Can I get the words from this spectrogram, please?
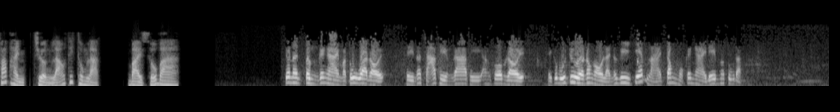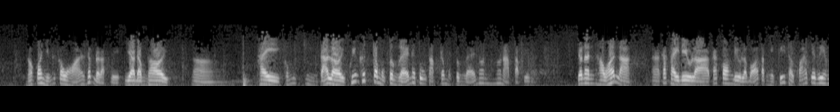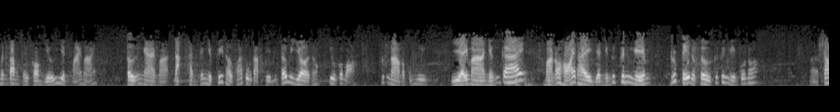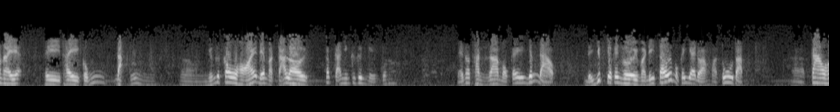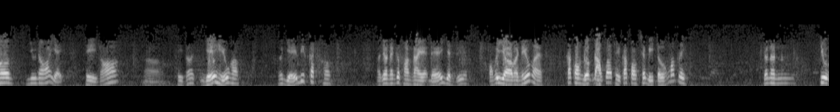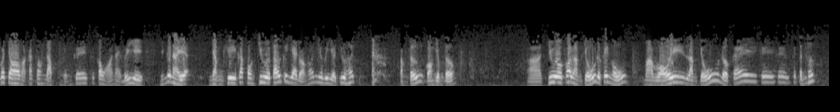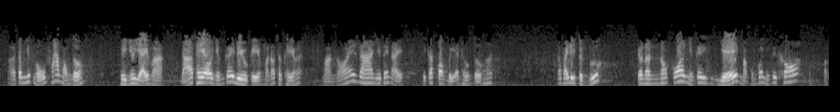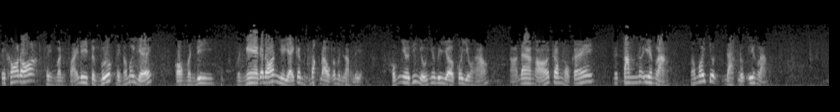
Pháp hành, trường lão thích thông lạc. Bài số 3 Cho nên từng cái ngày mà tu qua rồi, thì nó xả thiền ra thì ăn cơm rồi, thì cái buổi trưa nó ngồi lại nó ghi chép lại trong một cái ngày đêm nó tu tập. Nó có những cái câu hỏi rất là đặc biệt. Và đồng thời, à, thầy cũng trả lời khuyến khích trong một tuần lễ nó tu tập trong một tuần lễ nó nó nạp tập như này cho nên hầu hết là à, các thầy đều là các con đều là bỏ tập nhật ký thời khóa chứ riêng minh tâm thì còn giữ gìn mãi mãi từ cái ngày mà đặt thành cái nhật ký thời khóa tu tập thì tới bây giờ nó chưa có bỏ. Lúc nào nó cũng ghi. Vì vậy mà những cái mà nó hỏi thầy và những cái kinh nghiệm rút tỉa được từ cái kinh nghiệm của nó. À, sau này thì thầy cũng đặt à, những cái câu hỏi để mà trả lời tất cả những cái kinh nghiệm của nó. Để nó thành ra một cái vấn đạo để giúp cho cái người mà đi tới một cái giai đoạn mà tu tập à, cao hơn như nó vậy thì nó à, thì nó dễ hiểu hơn nó dễ biết cách hơn. À, cho nên cái phần này để dành riêng. Còn bây giờ mà nếu mà các con được đọc á, thì các con sẽ bị tưởng mất đi. Cho nên chưa có cho mà các con đọc những cái cái câu hỏi này. Bởi vì những cái này á, nhằm khi các con chưa tới cái giai đoạn đó như bây giờ chưa hết tầm tứ còn vọng tưởng. À, chưa có làm chủ được cái ngủ mà vội làm chủ được cái cái cái, cái tỉnh thức à, trong giấc ngủ phá mộng tưởng. Thì như vậy mà đã theo những cái điều kiện mà nó thực hiện á mà nói ra như thế này thì các con bị ảnh hưởng tưởng hết. Nó phải đi từng bước. Cho nên nó có những cái dễ mà cũng có những cái khó. Mà cái khó đó thì mình phải đi từng bước thì nó mới dễ. Còn mình đi mình nghe cái đó như vậy cái mình bắt đầu cái mình làm liền. Cũng như thí dụ như bây giờ cô diệu hảo à, đang ở trong một cái cái tâm nó yên lặng nó mới chưa đạt được yên lặng.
